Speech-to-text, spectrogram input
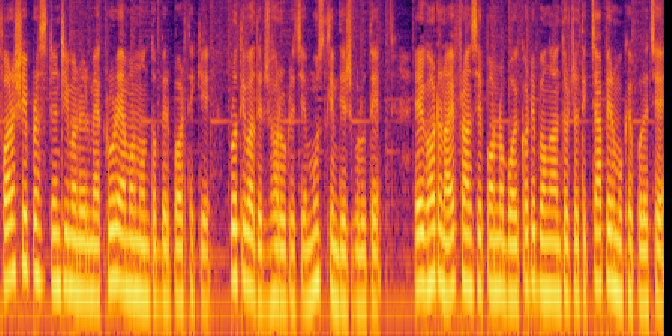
ফরাসি প্রেসিডেন্ট ইমানুয়েল ম্যাক্রোর এমন মন্তব্যের পর থেকে প্রতিবাদের ঝড় উঠেছে মুসলিম দেশগুলোতে। এ ঘটনায় ফ্রান্সের পণ্য বয়কট এবং আন্তর্জাতিক চাপের মুখে পড়েছে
